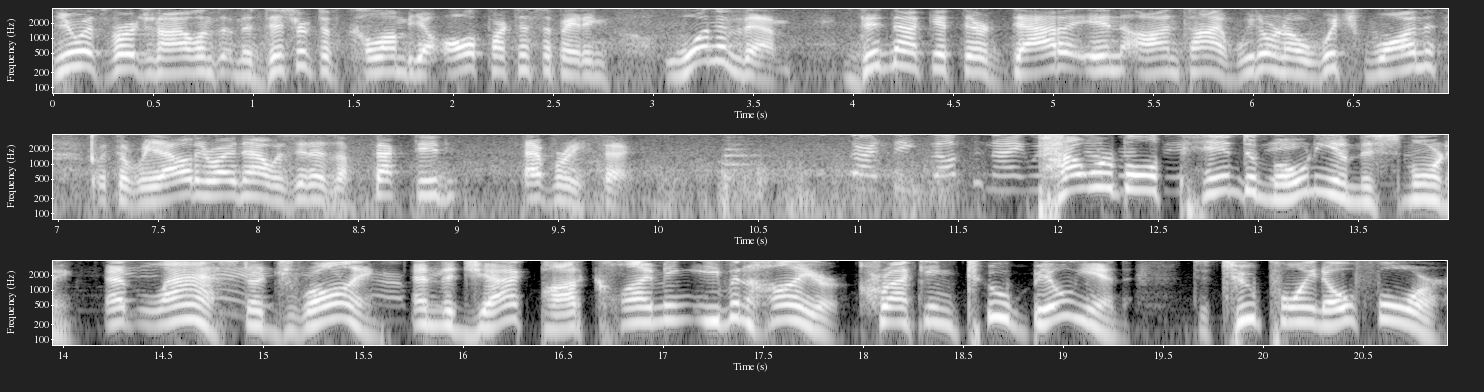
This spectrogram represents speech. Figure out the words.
U.S. Virgin Islands, and the District of Columbia all participating. One of them did not get their data in on time. We don't know which one, but the reality right now is it has affected everything. Powerball pandemonium this morning. At last, a drawing, and the jackpot climbing even higher, cracking 2 billion to 2.04.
